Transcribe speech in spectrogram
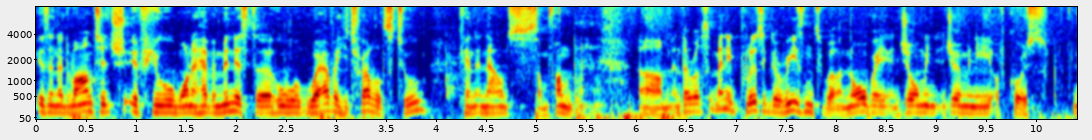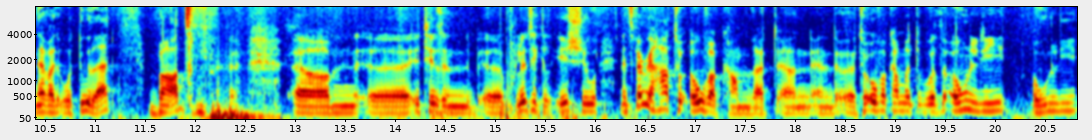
is an advantage if you want to have a minister who wherever he travels to can announce some funding. Um, and there were many political reasons why Norway and Germany, Germany, of course, never would do that. But um, uh, it is a uh, political issue, and it's very hard to overcome that and, and uh, to overcome it with only only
